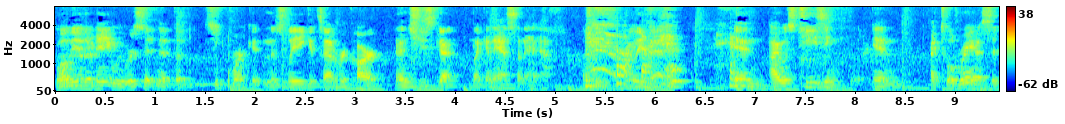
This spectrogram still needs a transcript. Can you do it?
Well, the other day we were sitting at the supermarket, and this lady gets out of her car, and she's got like an ass and a half. I mean, really bad. And I was teasing, and I told Ray, I said,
